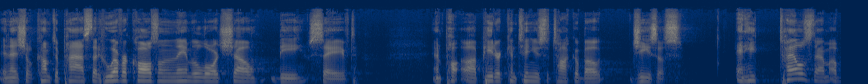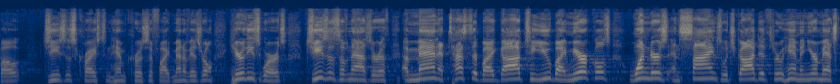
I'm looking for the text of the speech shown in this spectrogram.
And it shall come to pass that whoever calls on the name of the Lord shall be saved. And uh, Peter continues to talk about Jesus. And he tells them about Jesus Christ and Him crucified. Men of Israel, hear these words Jesus of Nazareth, a man attested by God to you by miracles, wonders, and signs which God did through Him in your midst,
